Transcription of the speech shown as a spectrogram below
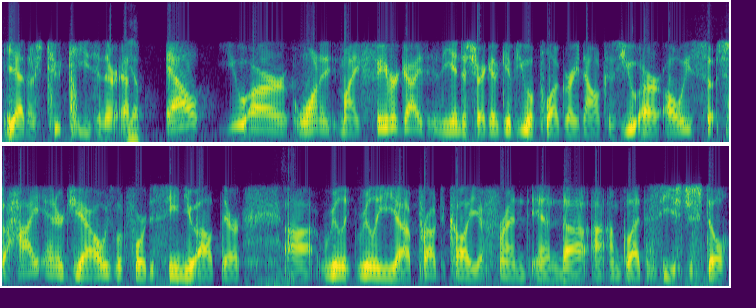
Yeah, there's two T's in there. Yep. Al, you are one of my favorite guys in the industry. I got to give you a plug right now because you are always so, so high energy. I always look forward to seeing you out there. Uh, really, really uh, proud to call you a friend, and uh, I- I'm glad to see you just still,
